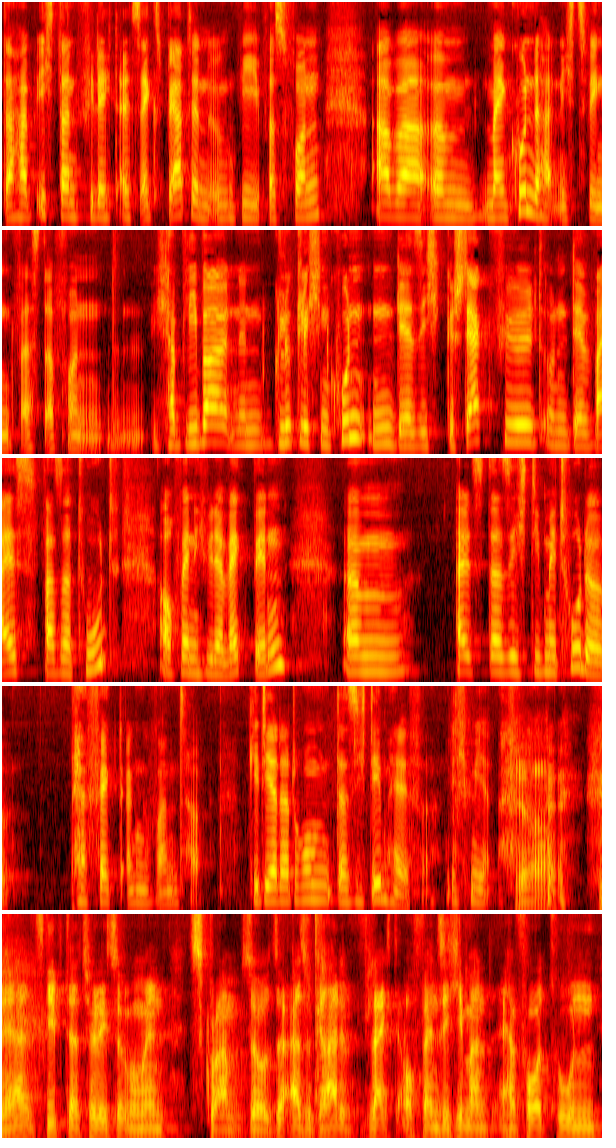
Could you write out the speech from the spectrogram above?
Da habe ich dann vielleicht als Expertin irgendwie was von, aber ähm, mein Kunde hat nicht zwingend was davon. Ich habe lieber einen glücklichen Kunden, der sich gestärkt fühlt und der weiß, was er tut, auch wenn ich wieder weg bin, ähm, als dass ich die Methode perfekt angewandt habe. Geht ja darum, dass ich dem helfe, nicht mir. Ja, ja es gibt natürlich so im Moment Scrum. So, also gerade vielleicht auch, wenn sich jemand hervortun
